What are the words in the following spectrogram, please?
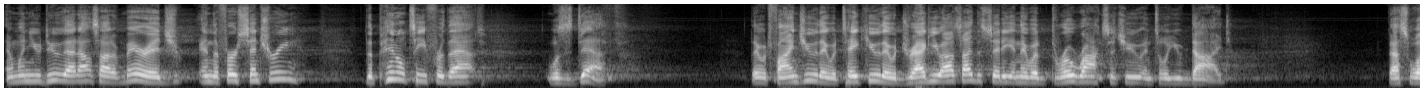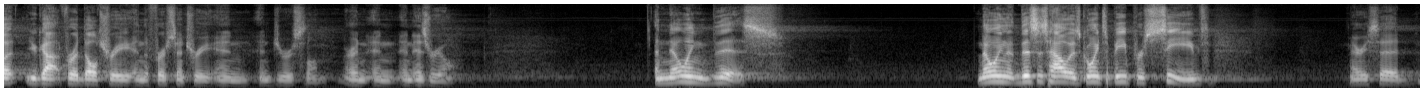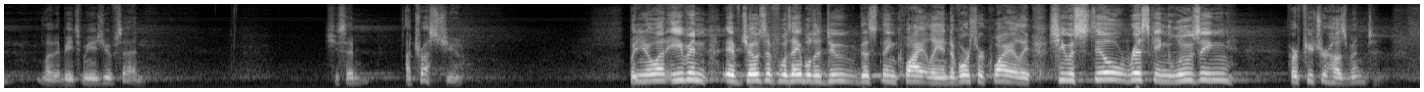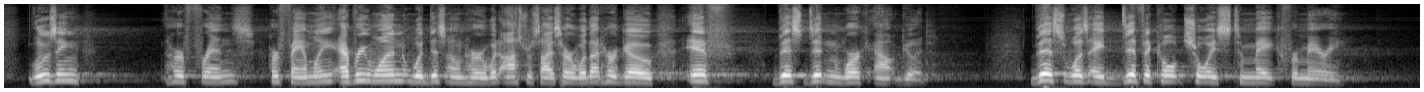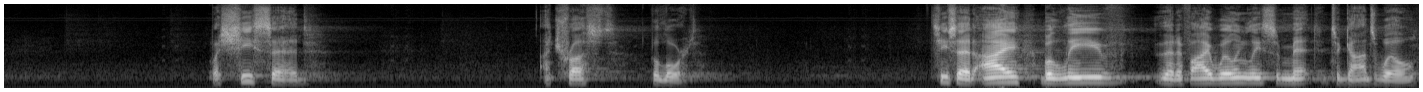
And when you do that outside of marriage in the first century, the penalty for that was death. They would find you, they would take you, they would drag you outside the city, and they would throw rocks at you until you died. That's what you got for adultery in the first century in, in Jerusalem or in, in, in Israel. And knowing this, knowing that this is how it's going to be perceived, Mary said, Let it be to me as you've said. She said, I trust you. But you know what? Even if Joseph was able to do this thing quietly and divorce her quietly, she was still risking losing her future husband, losing her friends, her family. Everyone would disown her, would ostracize her, would let her go if this didn't work out good. This was a difficult choice to make for Mary. But she said, I trust the Lord. She said, I believe that if I willingly submit to God's will,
